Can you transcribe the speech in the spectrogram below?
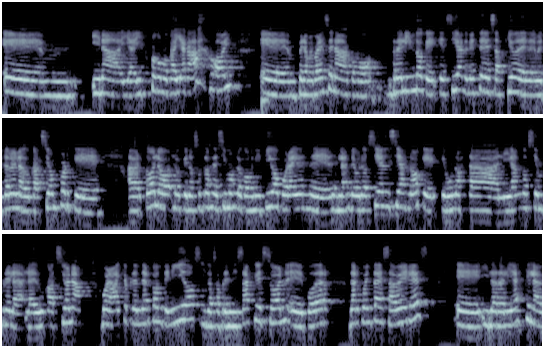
Em, y nada, y ahí fue como caí acá hoy. Em, pero me parece nada, como re lindo que, sigan en este desafío de, meterlo en la educación porque, a ver, todo lo, que nosotros decimos, lo cognitivo, por ahí desde, las neurociencias, ¿no? Que, uno está ligando siempre la, educación a, bueno, hay que aprender contenidos y los aprendizajes son eh, poder dar cuenta de saberes eh, y la realidad es que la,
